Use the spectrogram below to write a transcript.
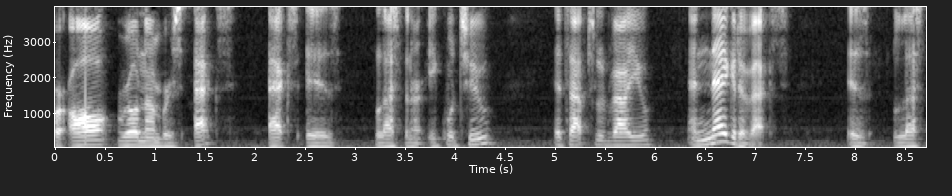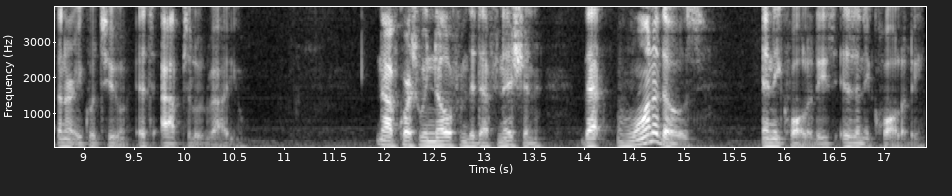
For all real numbers x, x is less than or equal to its absolute value, and negative x is less than or equal to its absolute value. Now, of course, we know from the definition that one of those inequalities is an equality.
